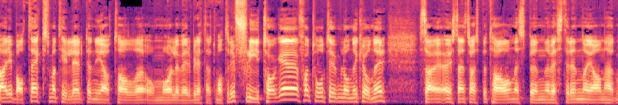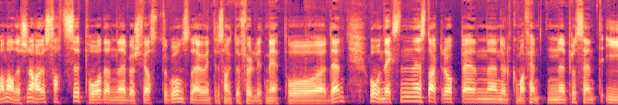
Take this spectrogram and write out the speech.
Aribatek, som har tildelt en ny avtale om å levere billettautomater i Flytoget for 22 millioner kroner. Øystein Strauss Betalen, Espen Westeren og Jan Haudmann Andersen har jo satset på denne børsfiaskoen, så det er jo interessant å følge litt med på den. Hovedindeksen starter opp en 0,15% i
